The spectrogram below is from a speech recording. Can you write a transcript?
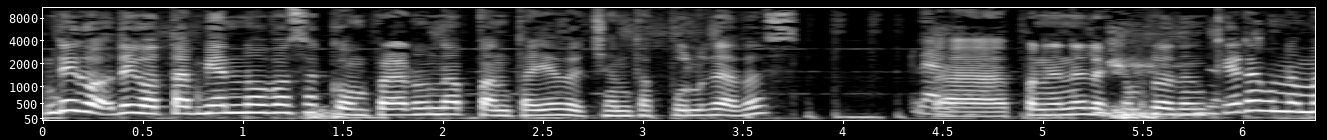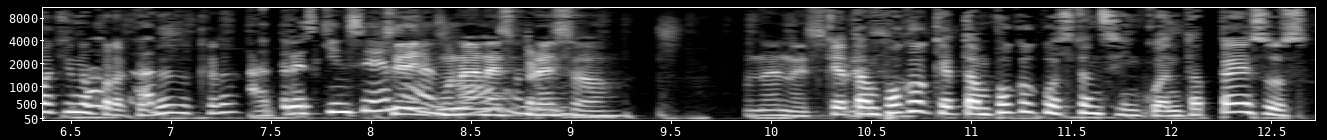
Digo, digo, también no vas a comprar una pantalla de 80 pulgadas Claro. O el ejemplo de un que era una máquina para café, ¿qué era? A 315 Sí, una Nespresso. Una Nespresso. Que tampoco, que tampoco cuestan 50 pesos.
